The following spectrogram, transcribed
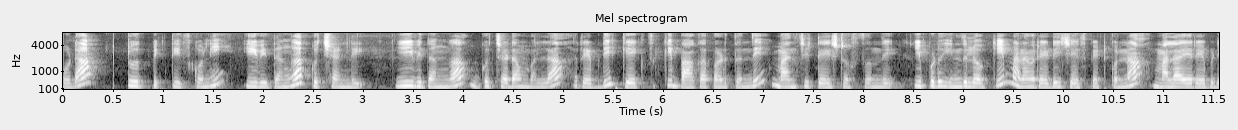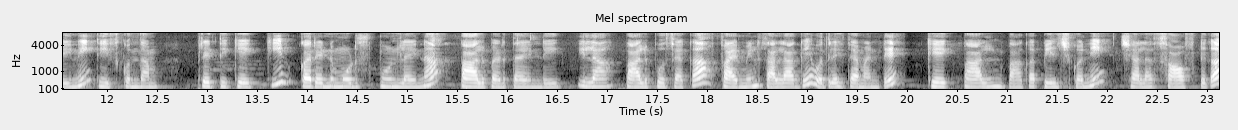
కూడా టూత్పిక్ తీసుకొని ఈ విధంగా గుచ్చండి. ఈ విధంగా గుచ్చడం వల్ల రెబ్డీ కేక్స్కి బాగా పడుతుంది మంచి టేస్ట్ వస్తుంది. ఇప్పుడు ఇందులోకి మనం రెడీ చేసి పెట్టుకున్న మలాయి రెబడీని తీసుకుందాం. ప్రతి కేక్కి ఒక రెండు మూడు స్పూన్లైనా పాలు పడతాయండి. ఇలా పాలు పోసాక ఫైవ్ మినిట్స్ అలాగే వదిలేసామంటే కేక్ పాలను బాగా పీల్చుకొని చాలా సాఫ్ట్గా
